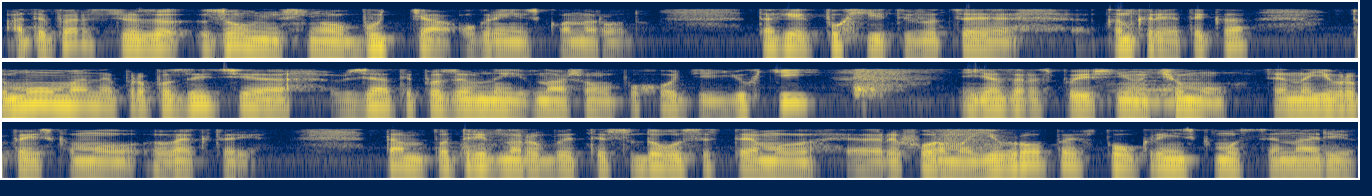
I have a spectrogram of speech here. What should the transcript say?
А тепер щодо зовнішнього буття українського народу. Так як похід, це конкретика, тому у мене пропозиція взяти позивний в нашому поході Юхтій. Я зараз поясню, чому. Це на європейському векторі. Там потрібно робити судову систему е, реформи Європи по українському сценарію,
